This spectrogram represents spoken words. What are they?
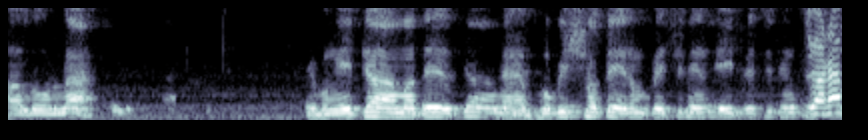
ভালো না। এবং এটা আমাদের ভবিষ্যতে এরকম প্রেসিডেন্ট এই প্রেসিডেন্ট জনাব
